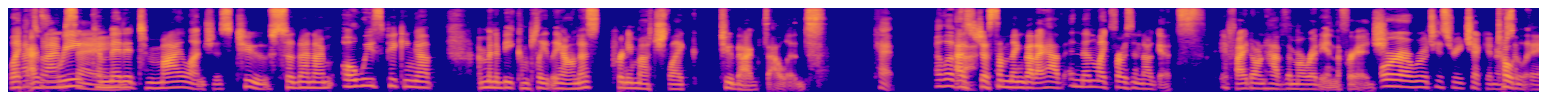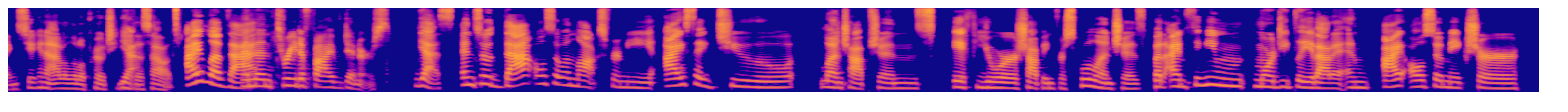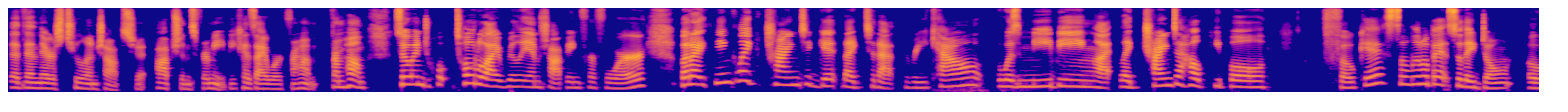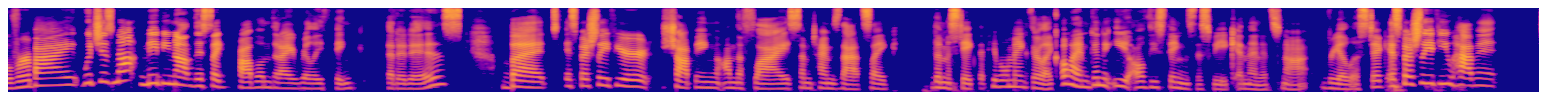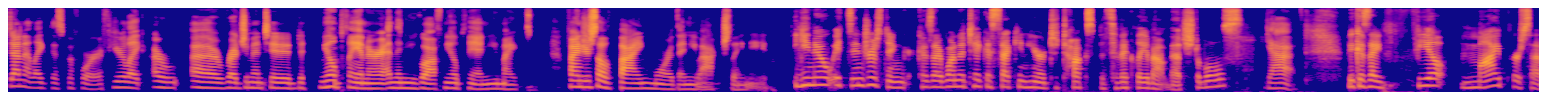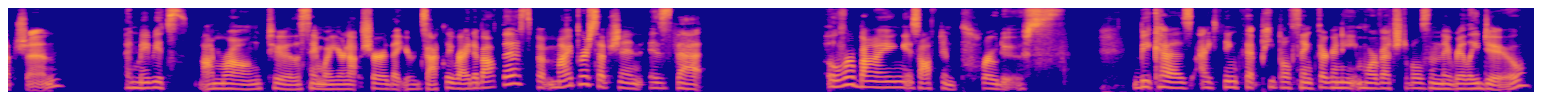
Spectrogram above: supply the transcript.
Like That's I've what I'm saying. recommitted to my lunches too. So then I'm always picking up, I'm going to be completely honest, pretty much like two bag salads Okay. I love as that. just something that I have. And then like frozen nuggets if I don't have them already in the fridge. or a rotisserie chicken or Totally. something. So you can add a little protein Yeah. to the salads. I love that. and then three to five dinners. Yes. And so that also unlocks for me, I say two lunch options if you're shopping for school lunches, but I'm thinking more deeply about it. And I also make sure that then there's two lunch op- options for me because I work from home from home. So in to- total, I really am shopping for four. But I think like trying to get like to that three count was me being like like trying to help people focus a little bit so they don't overbuy, which is not maybe not this like problem that I really think that it is. But especially if you're shopping on the fly, sometimes that's like the mistake that people make. They're like, oh, I'm going to eat all these things this week. And then it's not realistic, especially if you haven't done it like this before. If you're like a, a regimented meal planner and then you go off meal plan, you might find yourself buying more than you actually need. You know, it's interesting because I want to take a second here to talk specifically about vegetables Yeah. because I feel my perception, and maybe it's I'm wrong too, the same way you're not sure that you're exactly right about this, but my perception is that overbuying is often produce because I think that people think they're going to eat more vegetables than they really do.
